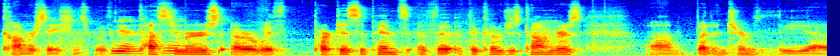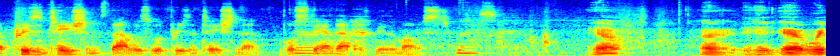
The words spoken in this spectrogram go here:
conversations with Yeah, yeah. customers or with participants at the at the coaches congress um, but in terms of the uh, presentations that was the presentation that will Yeah. stand out with me the most Nice. Yeah. Uh, he, yeah, we,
